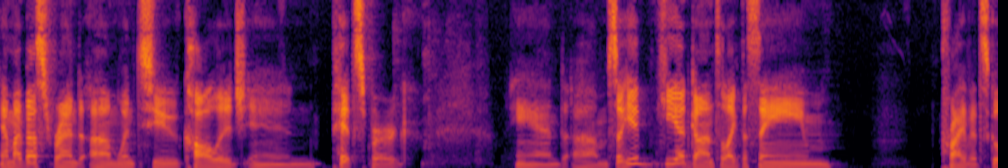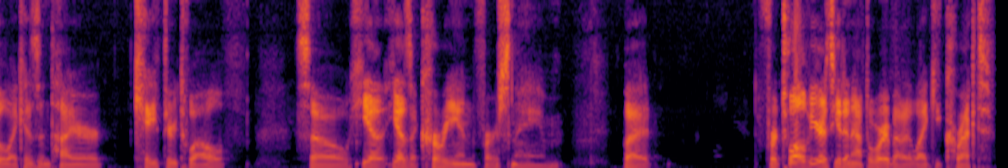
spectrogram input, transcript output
yeah, my best friend um, went to college in Pittsburgh, and um, so he had, he had gone to like the same private school like his entire K through twelve. So he he has a Korean first name, but for 12 years he didn't have to worry about it like you correct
